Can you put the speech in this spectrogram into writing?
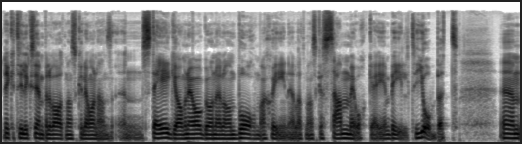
Det kan till exempel vara att man ska låna en, en stege av någon eller en borrmaskin eller att man ska samåka i en bil till jobbet. Um,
